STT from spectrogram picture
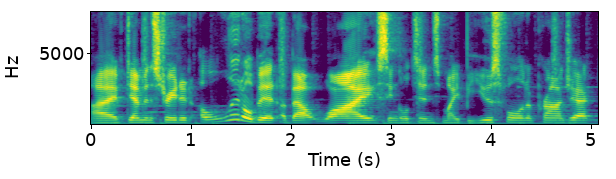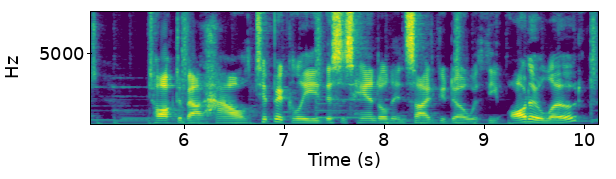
I've demonstrated a little bit about why singletons might be useful in a project, talked about how typically this is handled inside Godot with the auto load,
